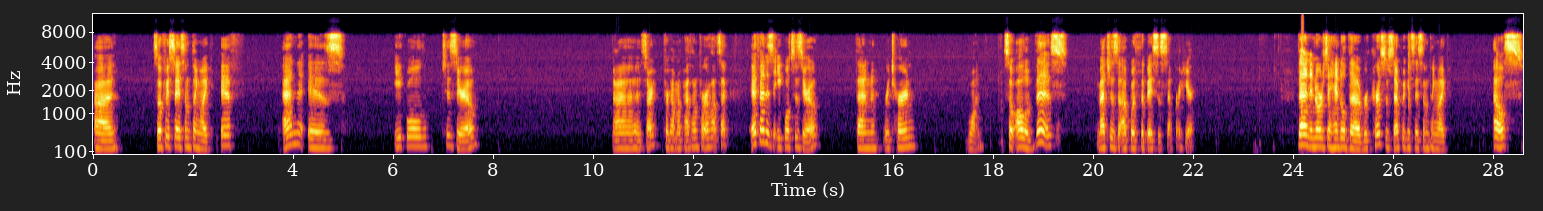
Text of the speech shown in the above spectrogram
Uh, so if we say something like if n is equal to 0, uh, sorry, forgot my Python for a hot sec. If n is equal to 0, then return 1. So all of this matches up with the basis step right here. Then, in order to handle the recursive step, we could say something like else.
